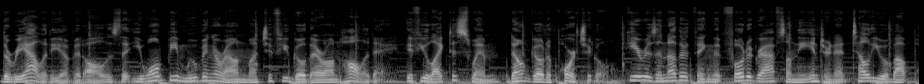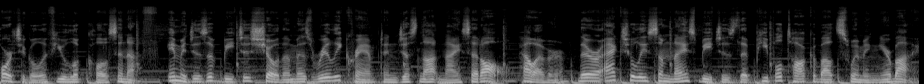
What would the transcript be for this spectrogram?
the reality of it all is that you won't be moving around much if you go there on holiday. If you like to swim, don't go to Portugal. Here is another thing that photographs on the internet tell you about Portugal if you look close enough. Images of beaches show them as really cramped and just not nice at all. However, there are actually some nice beaches that people talk about swimming nearby.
